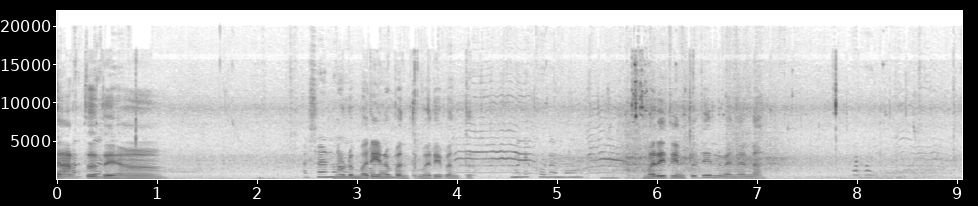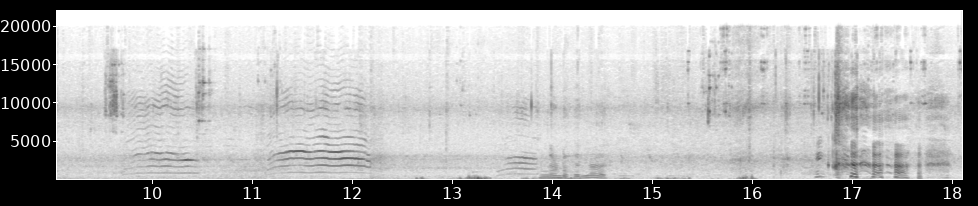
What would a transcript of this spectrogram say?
ಜಾರ್ತದೆ ಹಾಂ. ನೋಡು ಮರಿನೂ ಬಂತು ಮರಿ ಬಂತು. ಮರಿ ತಿಂತದೆ ಇಲ್ವೇನ ನೋಡು ಎಲ್ಲ ಓಡೇ ಹೋಯ್ತಲ್ಲ ಐತಲ್ಲ ಅದು ಒಂದು ಮೀನು ಹಾಂ ಮೀರ್ ಮೀರ್ ಮೀರಿ ಮೀರಿ ಆಗ ಬಿಸಿಲು ನೋಡಿ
